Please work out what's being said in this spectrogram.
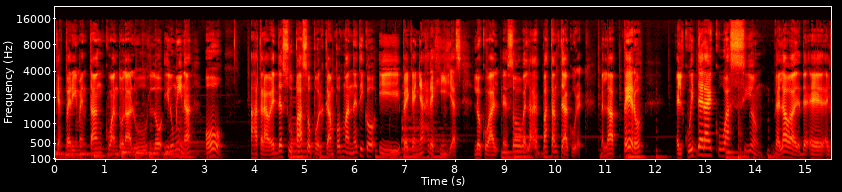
que experimentan cuando la luz lo ilumina o a través de su paso por campos magnéticos y pequeñas rejillas, lo cual eso es bastante accurate, ¿verdad? Pero el quid de la ecuación, ¿verdad? Eh, eh,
